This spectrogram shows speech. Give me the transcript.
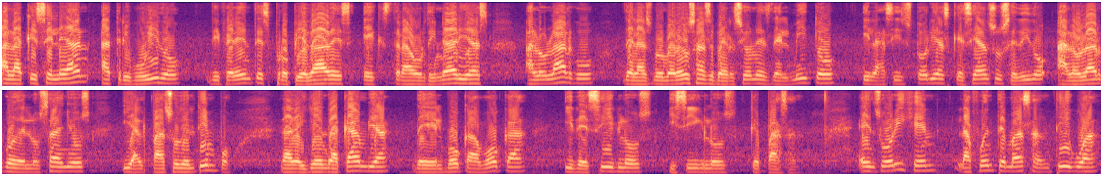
a la que se le han atribuido diferentes propiedades extraordinarias a lo largo de las numerosas versiones del mito y las historias que se han sucedido a lo largo de los años y al paso del tiempo. La leyenda cambia de boca a boca y de siglos y siglos que pasan. En su origen, la fuente más antigua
